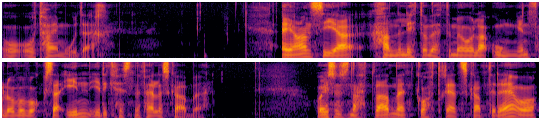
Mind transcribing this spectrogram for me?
og, og, ta imot der. En annen side handler litt om dette med å la ungen få lov å vokse inn i det kristne fellesskapet. Og Jeg syns nattverden er et godt redskap til det. og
